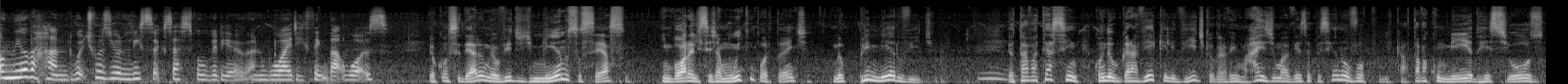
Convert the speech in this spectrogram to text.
On the other hand, which was your least successful video and why do you think that was? Eu considero o meu vídeo de menos sucesso, embora ele seja muito importante, o meu primeiro vídeo. Eu estava até assim, quando eu gravei aquele vídeo, que eu gravei mais de uma vez, eu pensei, eu não vou publicar. Eu estava com medo, receoso.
